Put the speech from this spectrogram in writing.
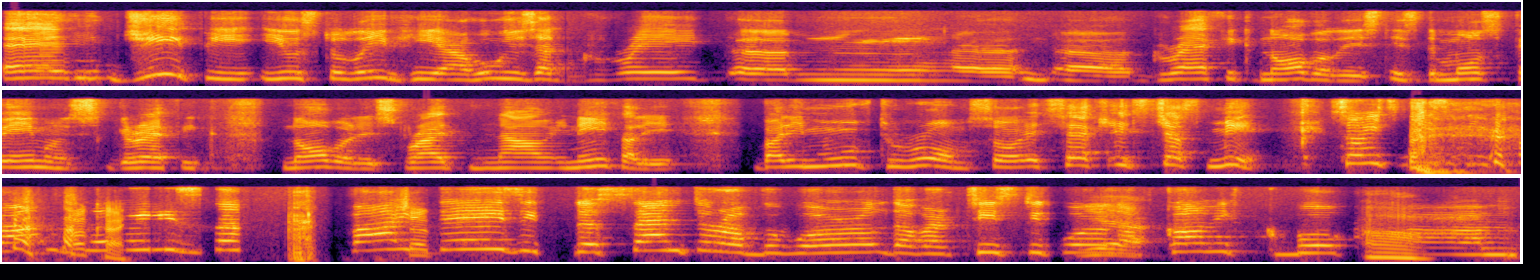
And Gipi used to live here, who is a great um, uh, uh, graphic novelist, is the most famous graphic novelist right now in Italy. But he moved to Rome, so it's actually it's just me. So it's basically Okay. Five So- days. It's the center of the world, of artistic world, Yeah. of comic book Oh. um,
